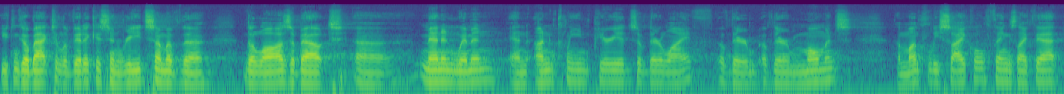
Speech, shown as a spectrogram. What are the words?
You can go back to Leviticus and read some of the, the laws about. Uh, men and women and unclean periods of their life, of their, of their moments, a monthly cycle, things like that,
